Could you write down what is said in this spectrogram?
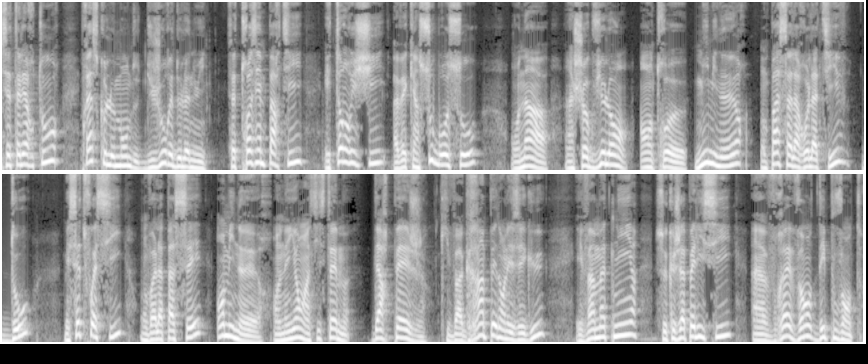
Cet aller-retour, presque le monde du jour et de la nuit. Cette troisième partie est enrichie avec un soubresaut. on a un choc violent entre mi mineur, on passe à la relative, do, mais cette fois-ci, on va la passer en mineur, en ayant un système d'arpège qui va grimper dans les aigus et va maintenir ce que j'appelle ici un vrai vent d'épouvante.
